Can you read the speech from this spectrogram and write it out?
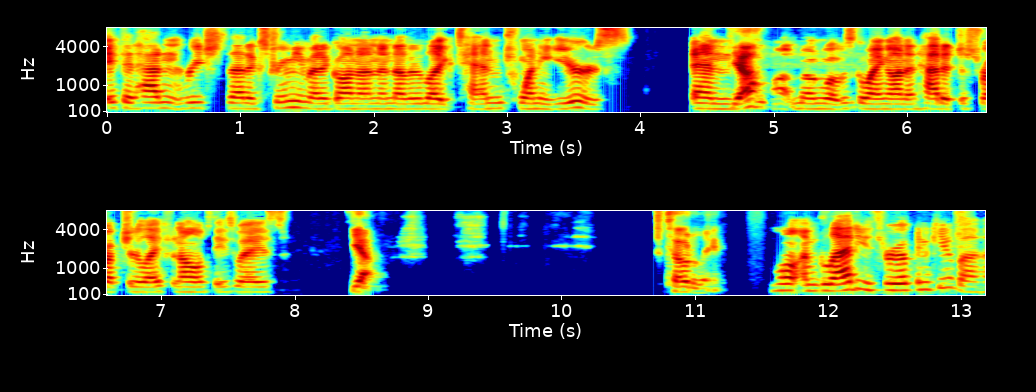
if it hadn't reached that extreme you might have gone on another like 10 20 years and Yeah. not known what was going on and had it disrupt your life in all of these ways Yeah. Totally. well i'm glad you threw up in cuba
